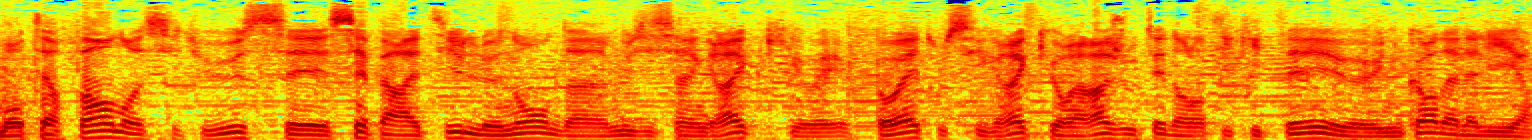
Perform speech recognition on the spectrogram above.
Bon, Terre Pendre, si tu veux, c'est, paraît-il le nom d'un musicien grec, qui est poète aussi grec, qui aurait rajouté dans l'Antiquité euh, une corde à la lyre?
